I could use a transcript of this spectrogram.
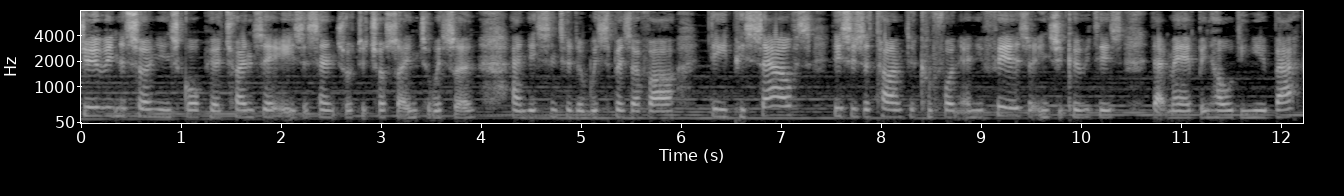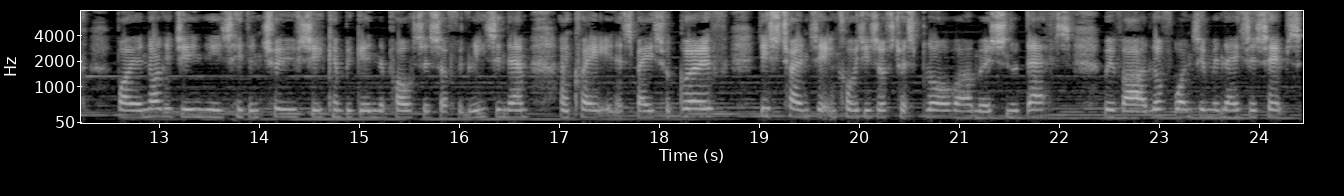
During the Sun in Scorpio transit, it is essential to trust our intuition and listen to the whispers of our deepest selves. This is a time to confront any fears or insecurities that may have been holding you back. By acknowledging these hidden truths, you can begin the process of releasing them and creating a space for growth. This transit encourages us to explore our emotional depths with our loved ones in relationships.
